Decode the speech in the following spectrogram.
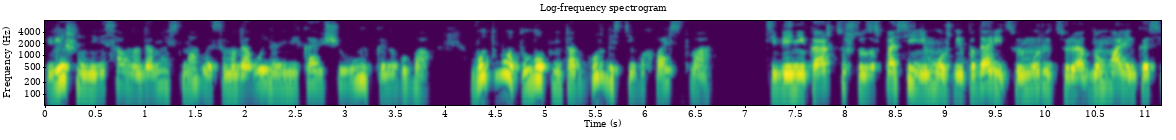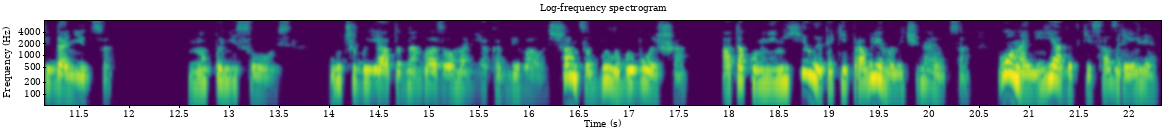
Леший нависал надо мной с наглой, самодовольно намекающей улыбкой на губах. Вот-вот лопнет от гордости и бахвальства. «Тебе не кажется, что за спасение можно и подарить своему рыцарю одно маленькое свиданице?» Ну, понеслось. Лучше бы я от одноглазого маньяка отбивалась. Шансов было бы больше. А так у меня нехилые такие проблемы начинаются. Вон они, ягодки, созрели.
